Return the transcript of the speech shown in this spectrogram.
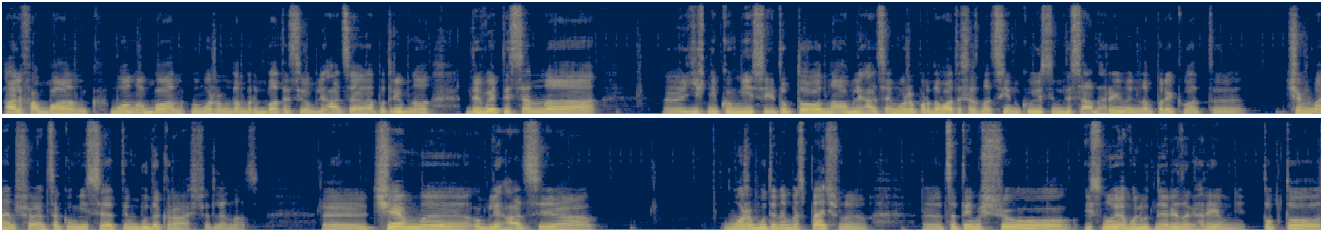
Альфа-банк, Монобанк. Ми можемо там придбати ці облігації, але потрібно дивитися на їхні комісії. Тобто одна облігація може продаватися з націнкою 70 гривень, наприклад. Е, Чим менше ця комісія, тим буде краще для нас. Е, Чим е, облігація може бути небезпечною, е, це тим, що існує валютний ризик гривні. Тобто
